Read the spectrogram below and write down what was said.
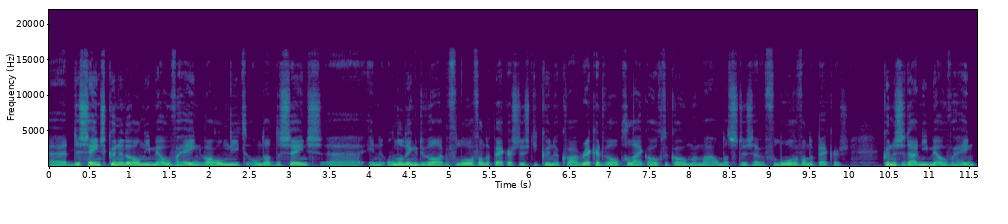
uh, de Saints kunnen er al niet meer overheen. Waarom niet? Omdat de Saints uh, in een onderlinge duel hebben verloren van de Packers. Dus die kunnen qua record wel op gelijke hoogte komen. Maar omdat ze dus hebben verloren van de Packers, kunnen ze daar niet meer overheen.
